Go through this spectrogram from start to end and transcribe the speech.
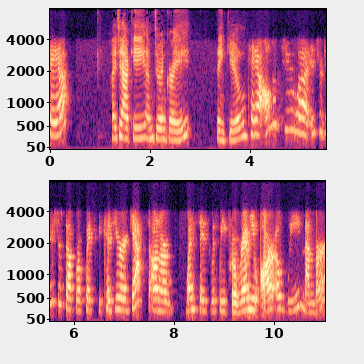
Taya? Hi, Jackie. I'm doing great. Thank you. Taya, I'll let you uh, introduce yourself real quick because you're a guest on our Wednesdays with We program. You are a We member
